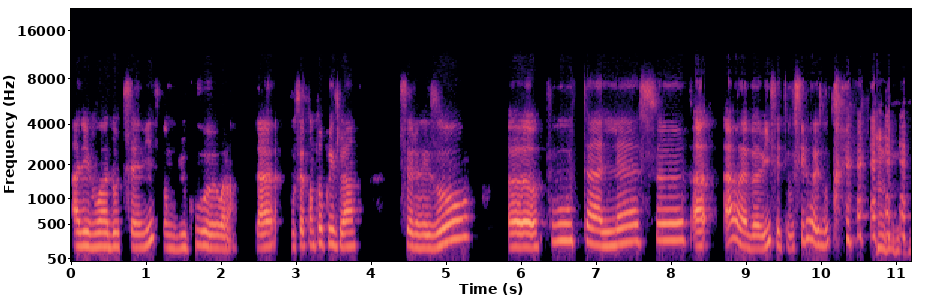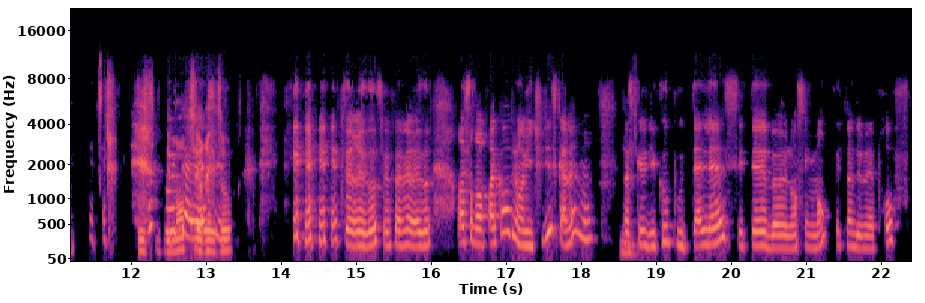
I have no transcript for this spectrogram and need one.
aller voir d'autres services. Donc, du coup, euh, voilà. Là, pour cette entreprise-là, c'est le réseau. Euh, pour Thales, ah, ah ouais, bah oui, c'était aussi le réseau. Décidément, ce réseau. ce réseau, ce fameux réseau. On ne se rend pas compte, mais on l'utilise quand même. Hein. Parce mmh. que du coup, pour Thales, c'était ben, l'enseignement. C'était un de mes profs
